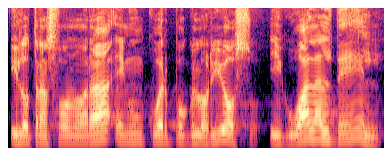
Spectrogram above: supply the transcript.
y lo transformará en un cuerpo glorioso, igual al de Él.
